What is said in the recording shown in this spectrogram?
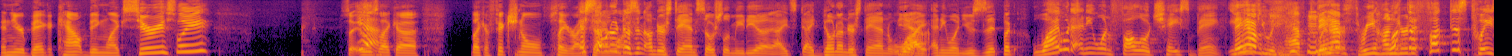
And your bank account being like, seriously. So it Yeah. was like a like a fictional playwright. As someone who doesn't understand social media, I, I don't understand why Yeah. anyone uses it. But why would anyone follow Chase Bank? They Even have- if you have they Twitter, have 300 What the fuck does Twa-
